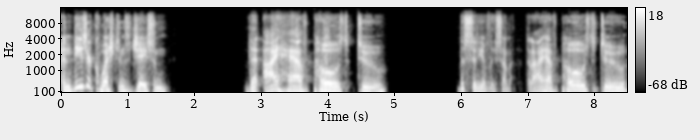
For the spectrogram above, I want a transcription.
and these are questions jason that i have posed to the city of lee summit that i have posed to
